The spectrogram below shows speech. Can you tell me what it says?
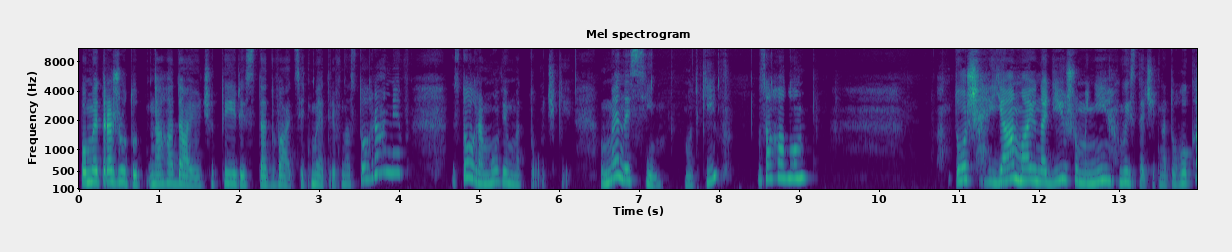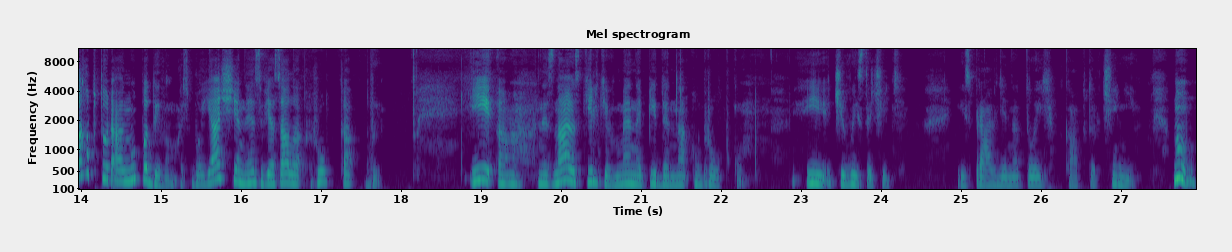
по метражу тут нагадаю 420 метрів на 100 грамів, 100 грамові моточки. У мене 7 мотків загалом. Тож, я маю надію, що мені вистачить на того каптура. Ну, подивимось, бо я ще не зв'язала рукави. І е, не знаю, скільки в мене піде на обробку. І чи вистачить і справді на той каптур, чи ні. Ну,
